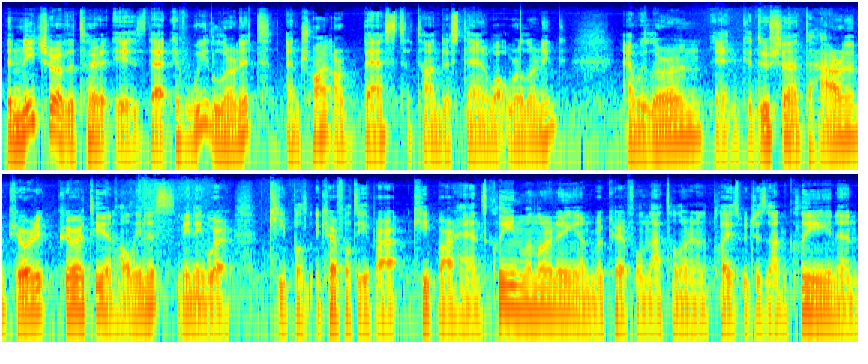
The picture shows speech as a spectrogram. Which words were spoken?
The nature of the Torah is that if we learn it and try our best to understand what we're learning, and we learn in kedusha and tahara, purity, purity and holiness, meaning we're keep careful to keep our keep our hands clean when learning, and we're careful not to learn in a place which is unclean, and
